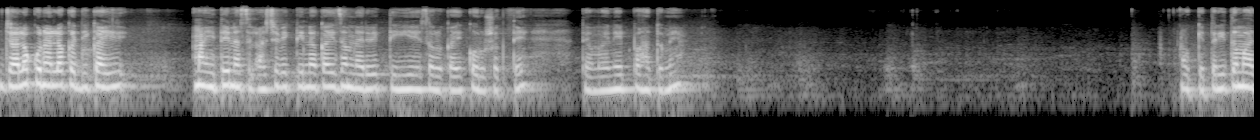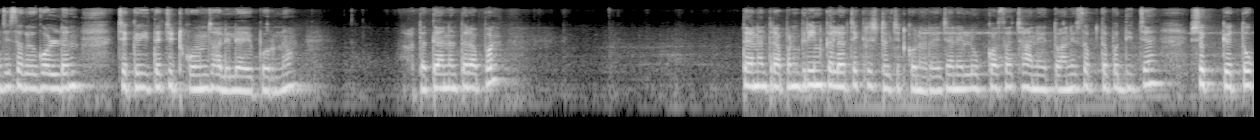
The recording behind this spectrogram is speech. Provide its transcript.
ज्याला कोणाला कधी काही माहिती नसेल अशा व्यक्तींना काही जमणारी व्यक्ती हे सगळं काही करू शकते. त्यामुळे नीट पहा तुम्ही. ओके तर इथं माझे सगळे गोल्डन चक्री इथं चिटकवून झालेले आहे पूर्ण. आता त्यानंतर आपण त्यानंतर आपण ग्रीन कलरचे क्रिस्टल चिटकवणार आहे ज्याने लुक कसा छान येतो आणि सप्तपदीच्या शक्यतो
